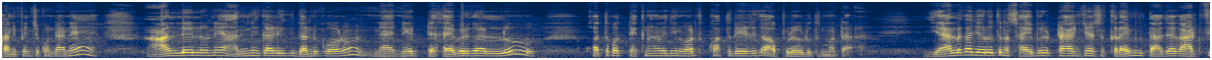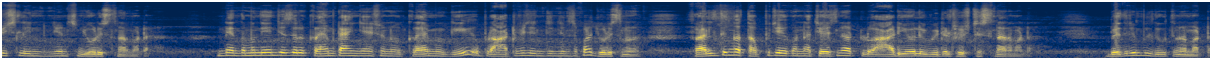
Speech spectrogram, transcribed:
కనిపించకుండానే ఆన్లైన్లోనే అన్ని కాడికి దండుకోవడం నే- నేటి సైబర్ గాళ్ళు కొత్త కొత్త టెక్నాలజీని వాడుతూ కొత్త డేట్గా అప్లోడ్ అవుతుందన్నమాట. ఏళ్ళగా జరుగుతున్న సైబర్ ట్రాన్సాక్షన్ క్రైమ్కి తాజాగా ఆర్టిఫిషియల్ ఇంటెలిజెన్స్ని జోడిస్తున్నారు అనమాట అంటే ఇంతకుముందు ఏం చేశారు? క్రైమ్ ట్రాన్సాక్షన్ క్రైమ్కి ఇప్పుడు ఆర్టిఫిషియల్ ఇంటెలిజెన్స్ కూడా జోడిస్తున్నారు. ఫలితంగా తప్పు చేయకుండా చేసినట్లు ఆడియోలు వీడియోలు సృష్టిస్తున్నారు అనమాట బెదిరింపులు దిగుతున్నారన్నమాట.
